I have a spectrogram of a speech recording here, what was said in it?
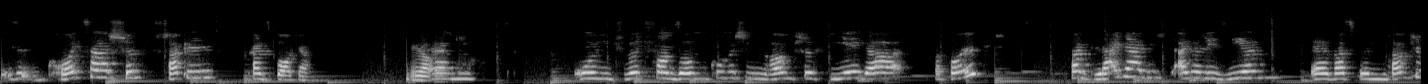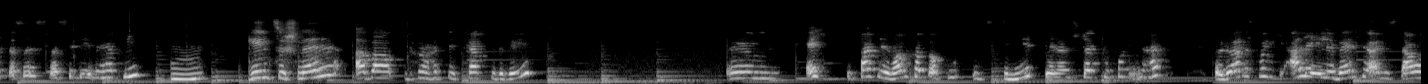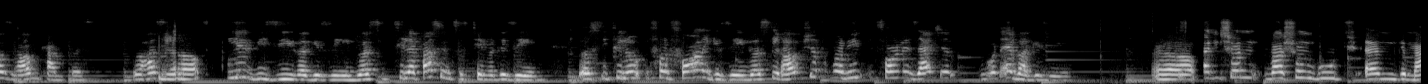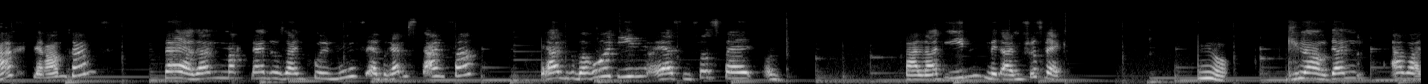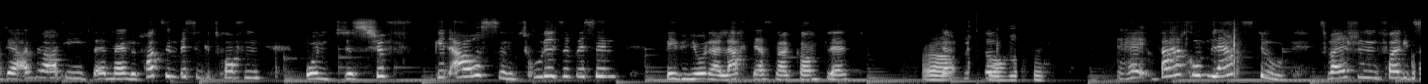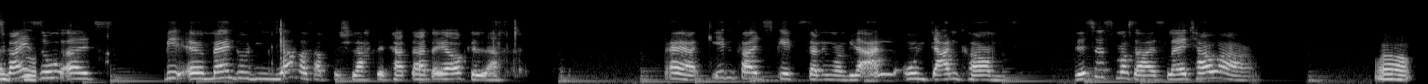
Ist ein Kreuzer, Schiff, Shuttle, Transporter. Ja, Ähm, und wird von so einem komischen Raumschiffjäger verfolgt. Konnte leider nicht analysieren, äh, was für ein Raumschiff das ist, was hinter ihm herfliegt. mhm. Ging zu schnell, aber hat sich krass gedreht. Ähm, echt, ich fand den Raumkampf auch gut inszeniert, der dann stattgefunden hat. Weil du hattest wirklich alle Elemente eines Star Wars Raumkampfes. Du hast Ja. Zielvisiere gesehen, du hast die Zielerfassungssysteme gesehen, du hast die Piloten von vorne gesehen, du hast die Raumschiffe von hinten, vorne, Seite, whatever gesehen. ja, ich schon, war schon gut ähm, gemacht, der Raumkampf. Naja, dann macht Mando seinen coolen Move, er bremst einfach, der andere überholt ihn, er ist im Schussfeld und ballert ihn mit einem Schuss weg. ja. Genau, dann aber der andere hat die äh, Mando trotzdem ein bisschen getroffen und das Schiff geht aus und trudelt so ein bisschen. Baby Yoda lacht erstmal komplett. Ja, so, doch, lustig. hey, warum lachst du? Es war ja schon in Folge 2 Also. so, als äh, Mando die Javas abgeschlachtet hat. Da hat er ja auch gelacht. Naja, jedenfalls geht es dann irgendwann wieder an und dann kommt This is Mos Eisley Tower. Ja,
